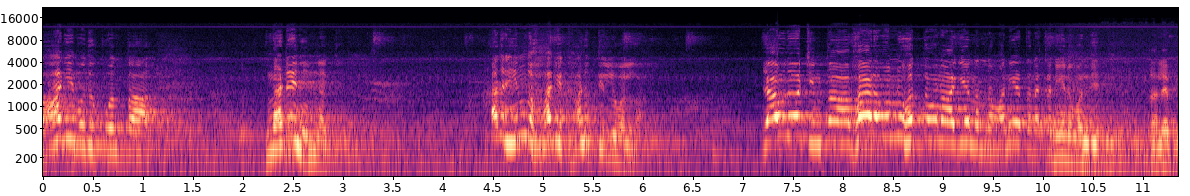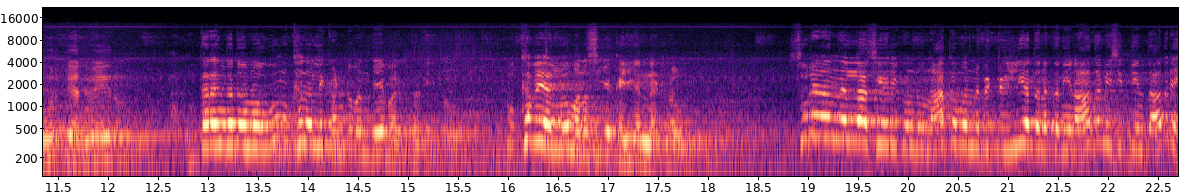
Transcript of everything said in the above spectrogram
ಬಾಗಿ ಬದುಕುವಂಥ ನಡೆ ನಿನ್ನದ್ದು. ಆದರೆ ಇಂದು ಹಾಗೆ ಕಾಣುತ್ತಿಲ್ಲವಲ್ಲ. ಯಾವುದೋ ಚಿಂತಾಭಾರವನ್ನು ಹೊತ್ತವನಾಗಿಯೇ ನನ್ನ ಮನೆಯ ತನಕ ನೀನು ಬಂದಿದ್ದೆ. ತಲೆ ಪೂರ್ತಿ ಅದುವೇ ಇರು. ಅಂತರಂಗದ ನೋವು ಮುಖದಲ್ಲಿ ಕಂಡು ಬಂದೇ ಬರ್ತದೆ. ಮುಖವೇ ಅಲ್ಲೋ ಮನಸ್ಸಿಗೆ ಕೈಗನ್ನಡಿ. ಸುರನನ್ನೆಲ್ಲ ಸೇರಿಕೊಂಡು ನಾಕವನ್ನು ಬಿಟ್ಟು ಇಲ್ಲಿಯ ತನಕ ನೀನು ಆಗಮಿಸಿದ್ದಿ ಅಂತಾದರೆ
